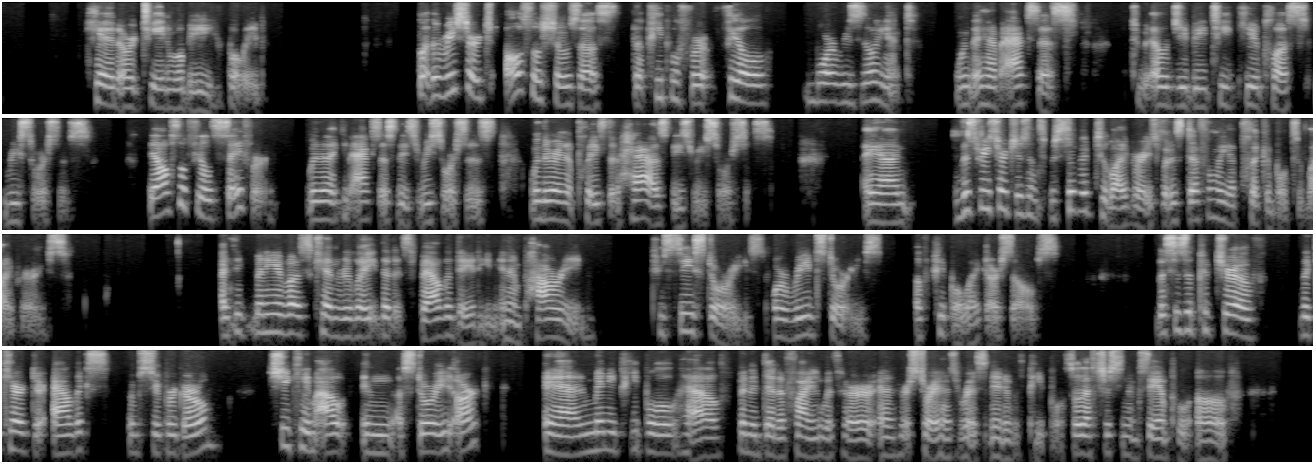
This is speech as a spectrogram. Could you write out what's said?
kid or teen will be bullied. But the research also shows us that people for, feel more resilient when they have access to LGBTQ plus resources. They also feel safer when they can access these resources when they're in a place that has these resources. And this research isn't specific to libraries, but it's definitely applicable to libraries. I think many of us can relate that it's validating and empowering to see stories or read stories of people like ourselves. This is a picture of the character Alex from Supergirl. She came out in a story arc and many people have been identifying with her and her story has resonated with people. So that's just an example of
